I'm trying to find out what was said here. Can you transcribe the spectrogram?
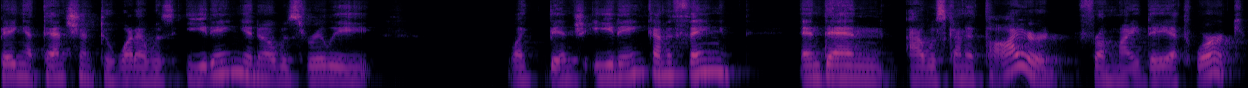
paying attention to what I was eating. You know, it was really like binge eating kind of thing. And then I was kind of tired from my day at work.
